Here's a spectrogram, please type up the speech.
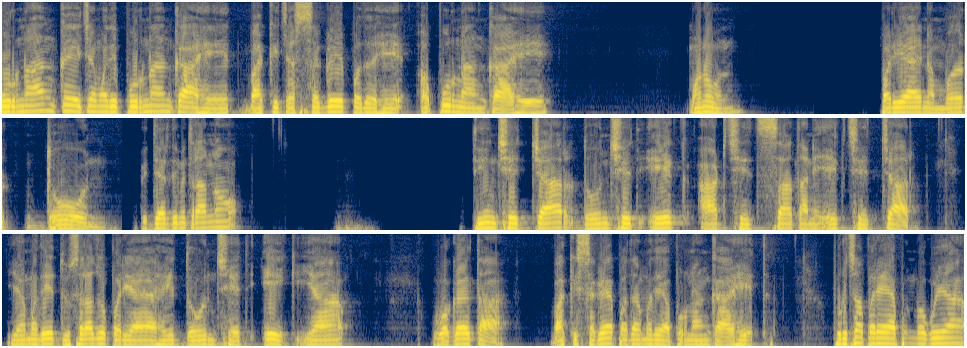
पूर्णांक याच्यामध्ये पूर्णांक आहेत. बाकीच्या सगळे पद हे अपूर्णांक आहे. म्हणून पर्याय नंबर दोन. विद्यार्थी मित्रांनो तीन छेद चार दोन छेद एक आठ छेद सात आणि एक छेद चार यामध्ये दुसरा जो पर्याय आहे दोन छेद एक या वगळता बाकी सगळ्या पदामध्ये अपूर्णांक आहेत. पुढचा पर्याय आपण बघूया.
